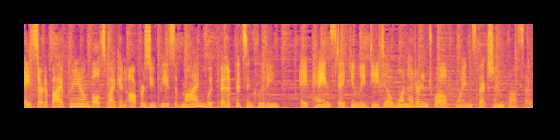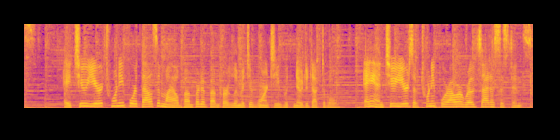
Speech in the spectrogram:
A certified pre-owned Volkswagen offers you peace of mind with benefits including a painstakingly detailed 112-point inspection process, a two-year 24,000-mile bumper-to-bumper limited warranty with no deductible, and two years of 24-hour roadside assistance.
